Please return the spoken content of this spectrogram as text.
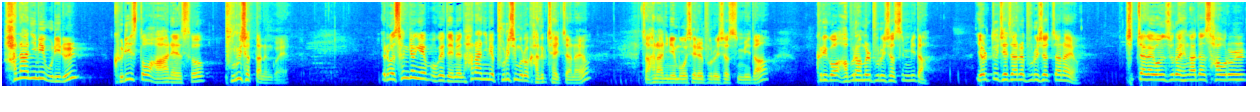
하나님이 우리를 그리스도 안에서 부르셨다는 거예요. 여러분 성경에 보게 되면 하나님의 부르심으로 가득 차 있잖아요. 자, 하나님이 모세를 부르셨습니다. 그리고 아브라함을 부르셨습니다. 열두 제자를 부르셨잖아요. 십자가의 원수로 행하던 사울을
